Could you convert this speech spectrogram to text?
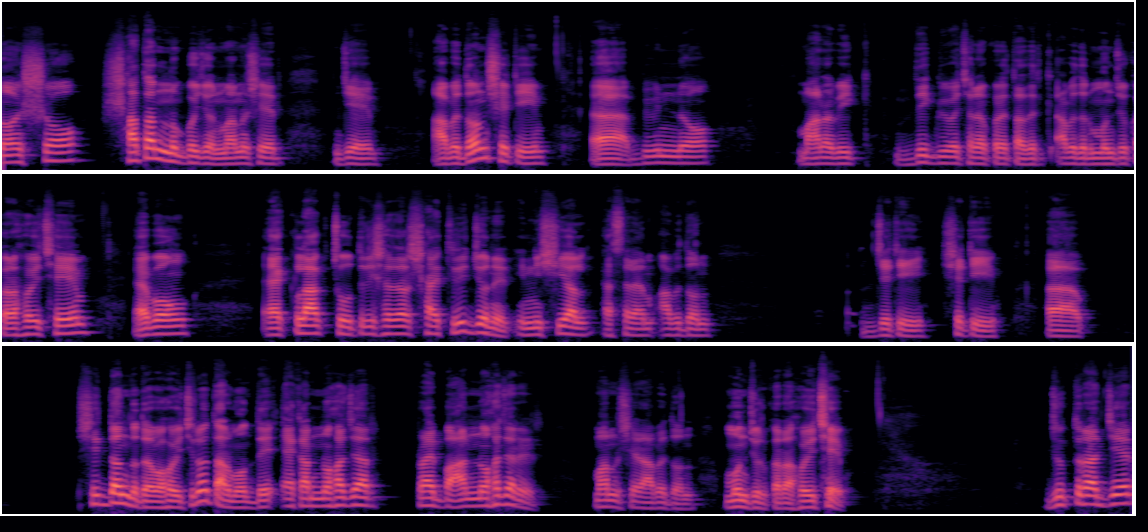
নয়শো সাতানব্বই জন মানুষের যে আবেদন, সেটি বিভিন্ন মানবিক দিক বিবেচনা করে তাদের আবেদন মঞ্জুর করা হয়েছে এবং এক লাখ চৌত্রিশ হাজার সাঁত্রিশ জনের ইনিশিয়াল অ্যাসালাম আবেদন যেটি, সেটি সিদ্ধান্ত দেওয়া হয়েছিল। তার মধ্যে একান্ন হাজার, প্রায় বাহান্ন হাজারের মানুষের আবেদন মঞ্জুর করা হয়েছে। যুক্তরাজ্যের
